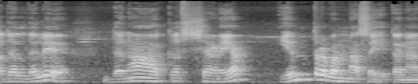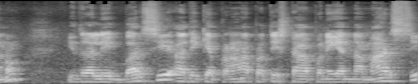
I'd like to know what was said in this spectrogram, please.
ಅದಲ್ಲದೆ ಧನ ಆಕರ್ಷಣೆಯ ಯಂತ್ರವನ್ನು ಸಹಿತ ನಾನು ಇದರಲ್ಲಿ ಬರೆಸಿ, ಅದಕ್ಕೆ ಪ್ರಾಣ ಪ್ರತಿಷ್ಠಾಪನೆಯನ್ನು ಮಾಡಿಸಿ,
